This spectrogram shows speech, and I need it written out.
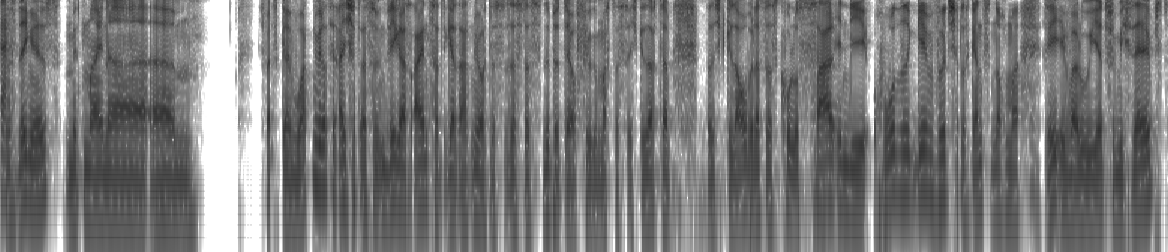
das Ding ist, mit meiner, ähm, Ich weiß gar nicht, wo hatten wir das? Ich hatte also in Vegas 1 hat, hatten wir auch das, das, das Snippet ja auch für gemacht, dass ich gesagt habe, dass ich glaube, dass das kolossal in die Hose gehen wird. Ich habe das Ganze nochmal reevaluiert für mich selbst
